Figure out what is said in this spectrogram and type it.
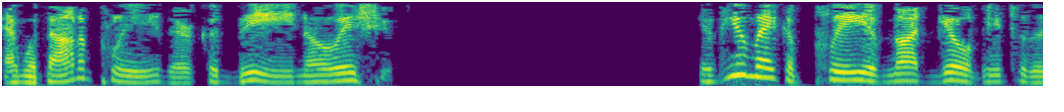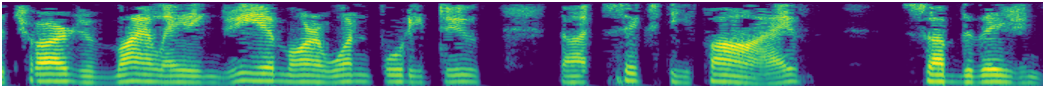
and without a plea there could be no issue. If you make a plea of not guilty to the charge of violating GMR 142.65 subdivision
